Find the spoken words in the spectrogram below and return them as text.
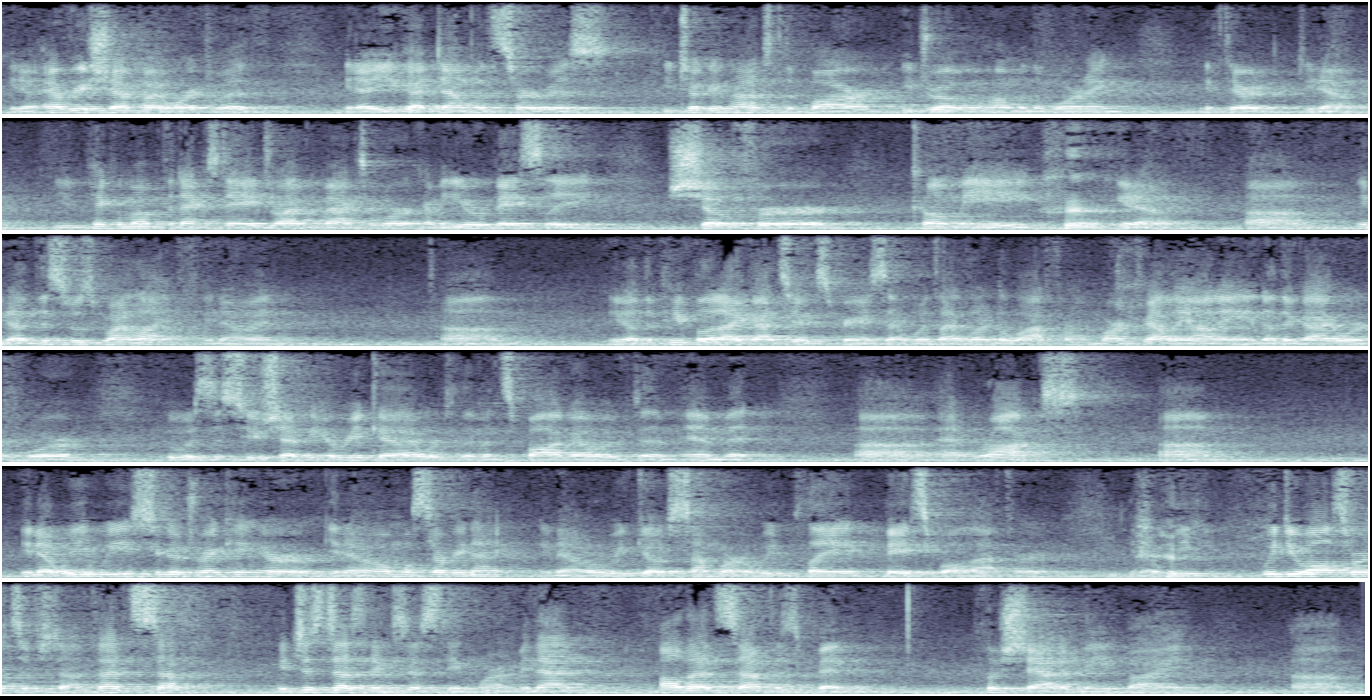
You know, every chef I worked with, you know, you got done with service, you took him out to the bar, you drove him home in the morning. If they're, you know, you pick him up the next day, drive him back to work. I mean, you were basically chauffeur, commis, you know, um, you know, this was my life, you know, and um, you know, the people that I got to experience that with, I learned a lot from. Mark Valiani, another guy I worked for, who was the sous chef at Eureka. I worked with him at Spago. I worked with him at uh, at Rocks. Um, you know, we, we used to go drinking, or you know, almost every night. You know, or we'd go somewhere. We'd play baseball after. You know, we we do all sorts of stuff. That stuff, it just doesn't exist anymore. I mean, that all that stuff has been pushed out of me by. Um,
